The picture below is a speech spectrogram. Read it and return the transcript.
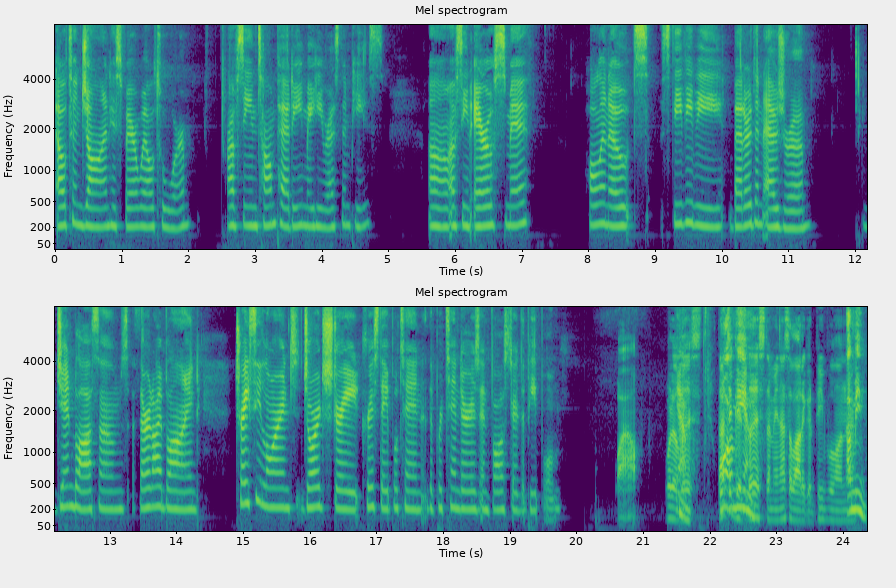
Elton John, his farewell tour. I've seen Tom Petty, may he rest in peace. Um, I've seen Aerosmith, Hall and Oates, Stevie B, Better Than Ezra, Gin Blossoms, Third Eye Blind, Tracy Lawrence, George Strait, Chris Stapleton, The Pretenders, and Foster the People. Wow. What a Yeah. list. That's Well, a I good mean- list. I mean, that's a lot of good people on there. I mean,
